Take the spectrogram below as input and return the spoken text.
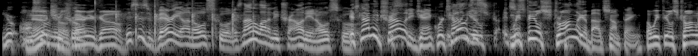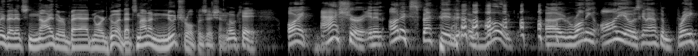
You're also Neutral. neutral. There you go. This is very un old school. There's not a lot of neutrality in old school. It's not neutrality, Cenk. We're telling it's a you str- we a- feel strongly about something, but we feel strongly that it's neither bad nor good. That's not a neutral position. Okay. All right, Asher, in an unexpected vote, uh, running audio is going to have to break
